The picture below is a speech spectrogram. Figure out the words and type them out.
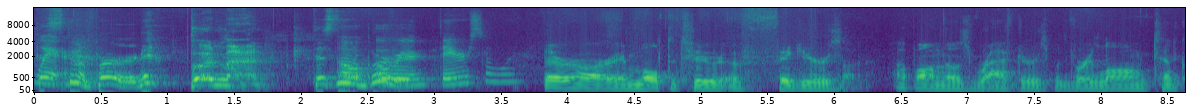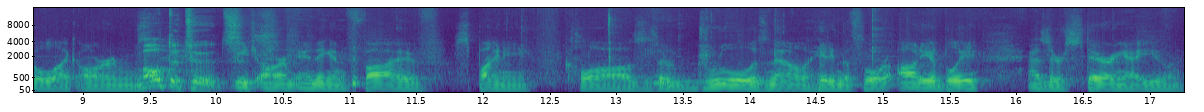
Where? It's not a bird. Birdman. That's not Oh, a bird. over there somewhere. There are a multitude of figures up on those rafters with very long tentacle-like arms. Multitudes. Each arm ending in five spiny claws. Their drool is now hitting the floor audibly as they're staring at you.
